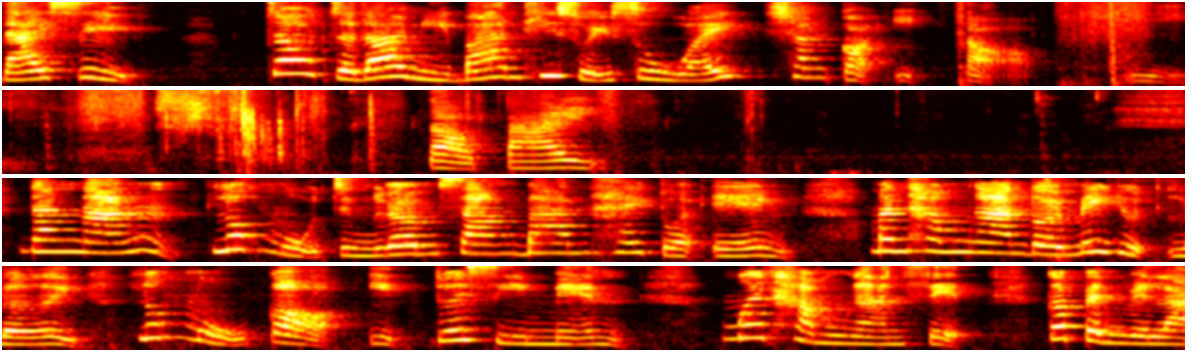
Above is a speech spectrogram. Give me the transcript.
ได้สิ เจ้าจะได้มีบ้านที่สวยๆ ช่างก่ออิฐต่อนี่ต่อไป ดังนั้นลูกหมูจึงเริ่มสร้างบ้านให้ตัวเอง มันทำงานโดยไม่หยุดเลย ลูกหมูก่ออิฐด้วยซีเมนต์ เมื่อทำงานเสร็จ ก็เป็นเวลา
